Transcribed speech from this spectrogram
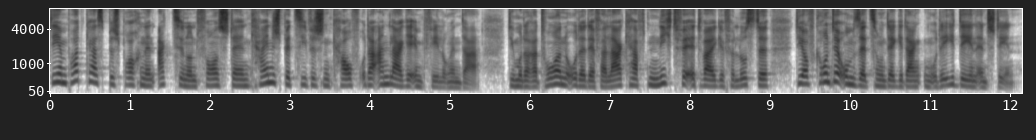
Die im Podcast besprochenen Aktien und Fonds stellen keine spezifischen Kauf- oder Anlageempfehlungen dar. Die Moderatoren oder der Verlag haften nicht für etwaige Verluste, die aufgrund der Umsetzung der Gedanken oder Ideen entstehen.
